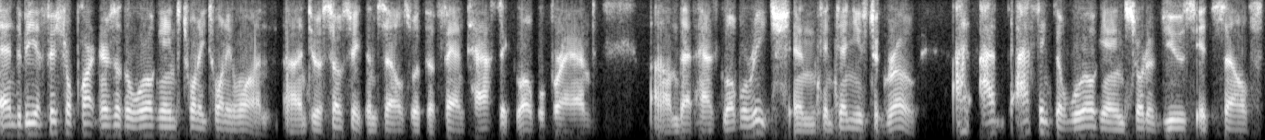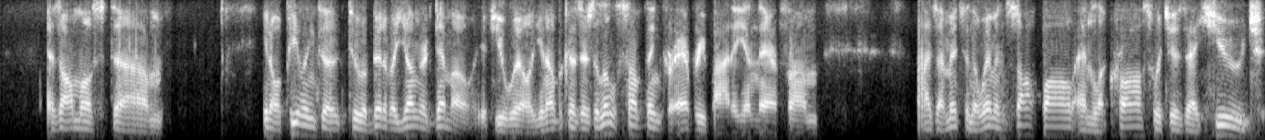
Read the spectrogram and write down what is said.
and to be official partners of the World Games 2021, uh, and to associate themselves with a fantastic global brand um, that has global reach and continues to grow. I, I, I think the World Game sort of views itself as almost um, you know, appealing to to a bit of a younger demo, if you will, you know, because there's a little something for everybody in there. From as I mentioned, the women's softball and lacrosse, which is a huge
